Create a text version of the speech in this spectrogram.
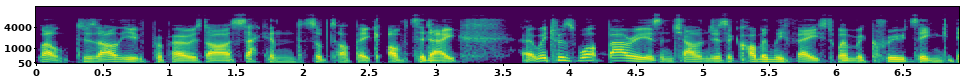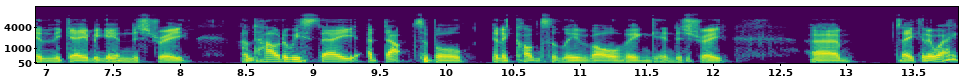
well, Jesal, you've proposed our second subtopic of today, uh, which was what barriers and challenges are commonly faced when recruiting in the gaming industry, and how do we stay adaptable in a constantly evolving industry. Um, take it away.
